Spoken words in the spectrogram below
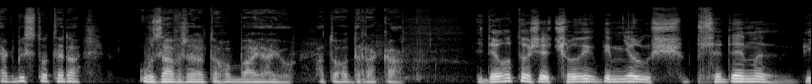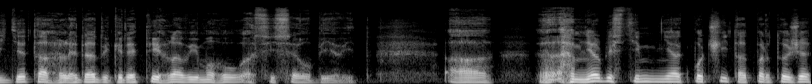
Jak bys to teda uzavřel toho Bajaju a toho draka? Jde o to, že člověk by měl už předem vidět a hledat, kde ty hlavy mohou asi se objevit. A měl by s tím nějak počítat, protože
